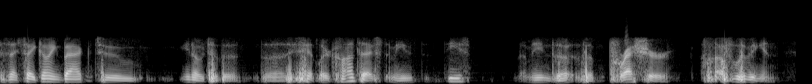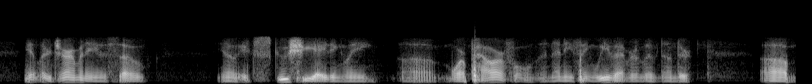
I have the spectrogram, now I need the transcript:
as I say, going back to you know to the the Hitler context, I mean these, I mean the the pressure of living in Hitler Germany is so you know excruciatingly uh, more powerful than anything we've ever lived under. Um,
